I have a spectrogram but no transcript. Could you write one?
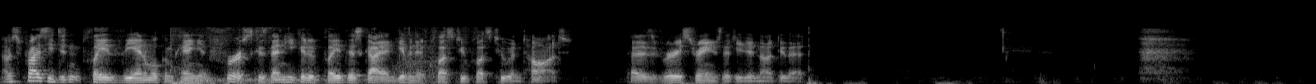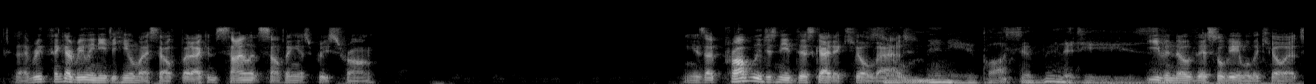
I'm surprised he didn't play the animal companion first, because then he could have played this guy and given it plus two plus two and taunt. That is very strange that he did not do that. I think I really need to heal myself, but I can silence something. It's pretty strong. Is I probably just need this guy to kill that. So possibilities. even though this will be able to kill it.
